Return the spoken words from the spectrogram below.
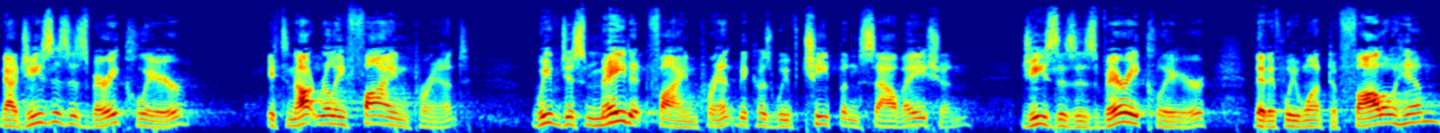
Now, Jesus is very clear it's not really fine print. We've just made it fine print because we've cheapened salvation. Jesus is very clear that if we want to follow him,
